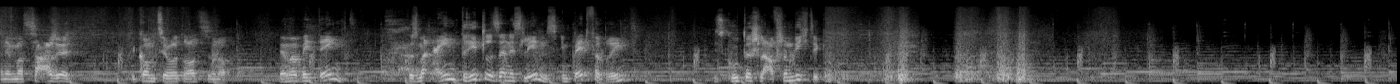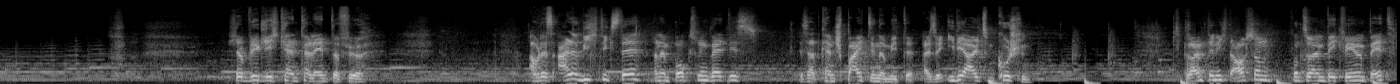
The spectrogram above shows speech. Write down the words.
Eine Massage bekommt sie aber trotzdem noch. Wenn man bedenkt, dass man ein Drittel seines Lebens im Bett verbringt, ist guter Schlaf schon wichtig. Ich habe wirklich kein Talent dafür. Aber das Allerwichtigste an einem Boxringbett ist, es hat keinen Spalt in der Mitte, also ideal zum Kuscheln. Träumt ihr nicht auch schon von so einem bequemen Bett?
